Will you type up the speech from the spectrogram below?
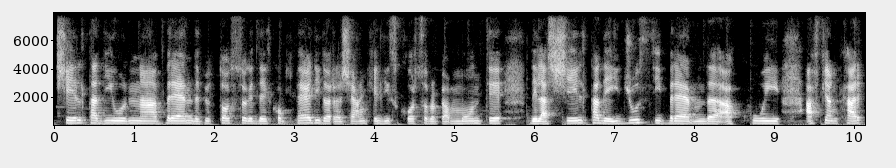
scelta di un brand piuttosto che del competitor, c'è anche il discorso proprio a monte della scelta dei giusti brand a cui affiancare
